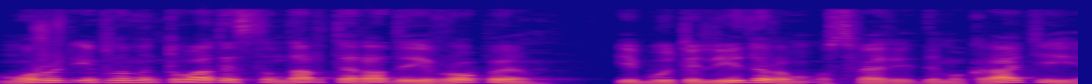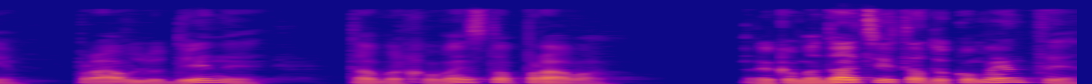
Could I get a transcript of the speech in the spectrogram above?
можуть імплементувати стандарти Ради Європи і бути лідером у сфері демократії, прав людини та верховенства права. Рекомендації та документи,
